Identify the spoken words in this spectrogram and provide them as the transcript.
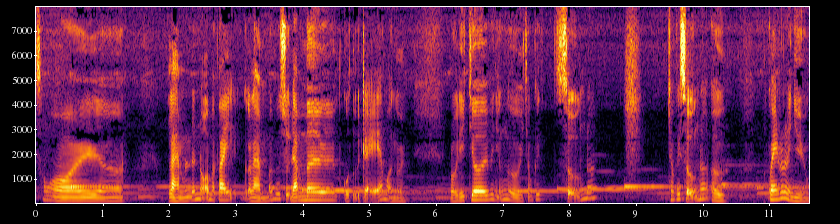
Xong rồi ờ, làm đến nỗi mà tay làm với sự đam mê của tuổi trẻ mọi người. Rồi đi chơi với những người trong cái xưởng đó. Trong cái xưởng đó ừ quen rất là nhiều.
